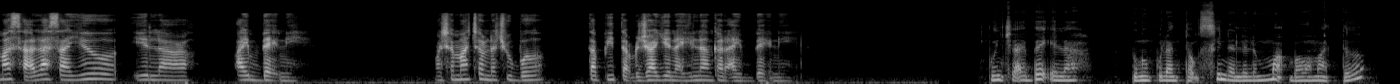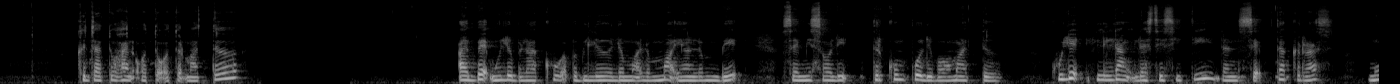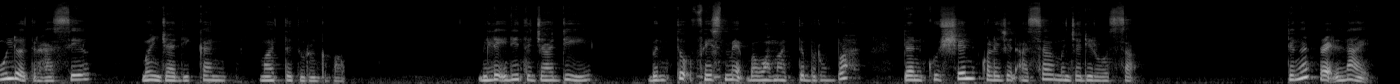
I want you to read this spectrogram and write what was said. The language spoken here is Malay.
Masalah saya ialah bag ni. Macam-macam dah cuba tapi tak berjaya nak hilangkan bag ni. Punca bag ialah pengumpulan toksin dan lemak bawah mata, kejatuhan otot-otot mata. Bag mula berlaku apabila lemak-lemak yang lembik semi-solid terkumpul di bawah mata. Kulit hilang elasticity dan septa keras mula terhasil menjadikan mata turun ke bawah. Bila ini terjadi, bentuk face map bawah mata berubah dan cushion kolagen asal menjadi rosak. Dengan red light,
